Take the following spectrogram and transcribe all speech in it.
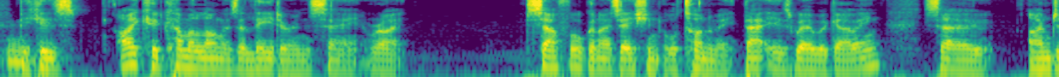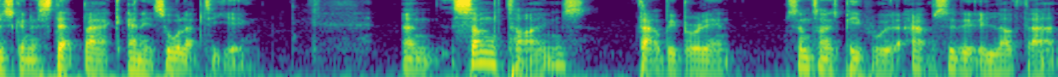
Mm-hmm. Because I could come along as a leader and say, right, self-organization, autonomy, that is where we're going. So I'm just going to step back, and it's all up to you. And sometimes that would be brilliant sometimes people would absolutely love that.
